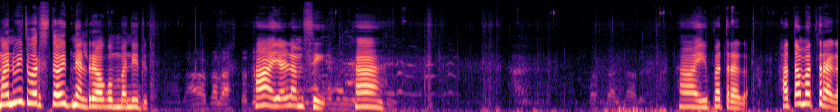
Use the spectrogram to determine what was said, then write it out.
ಮನ್ವಿ ತೋರಿಸ್ತಾ ಇದ್ನಲ್ರಿ ಅವಾಗೊಮ್ಮೆ ಬಂದಿದ್ದು ಹಾಂ ಎಳ್ಳಂಸಿ ಹಾಂ. ಹಾಂ ಇಪ್ಪತ್ತರಾಗ ಹತ್ತೊಂಬತ್ತರಾಗ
